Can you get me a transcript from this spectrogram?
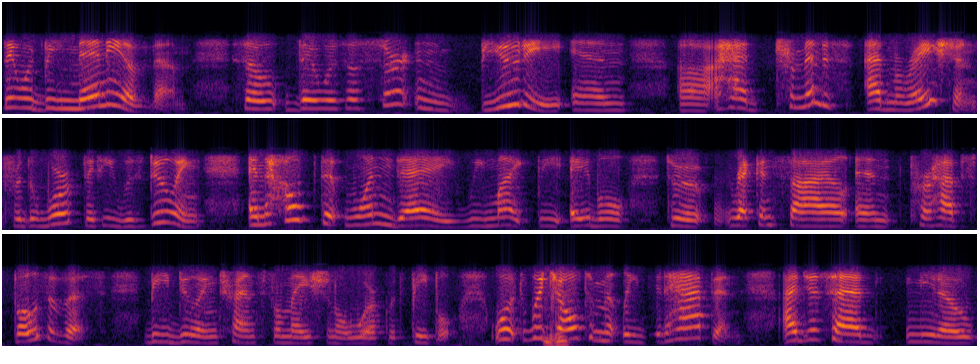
there would be many of them. So there was a certain beauty in uh, I had tremendous admiration for the work that he was doing and hope one day we might be able to reconcile and perhaps both of us be doing transformational work with people, which Mhm. ultimately did happen. I just had, you know,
